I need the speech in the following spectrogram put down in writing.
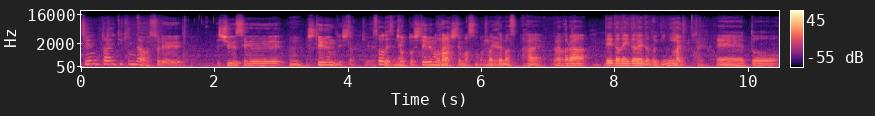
全体的にはそれ修正うんしてるんでしたっけ、そうですね。ちょっとしてるものはしてますもんね、待ってます。はい。だからデータでいただいた時に、はい。えっ、と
